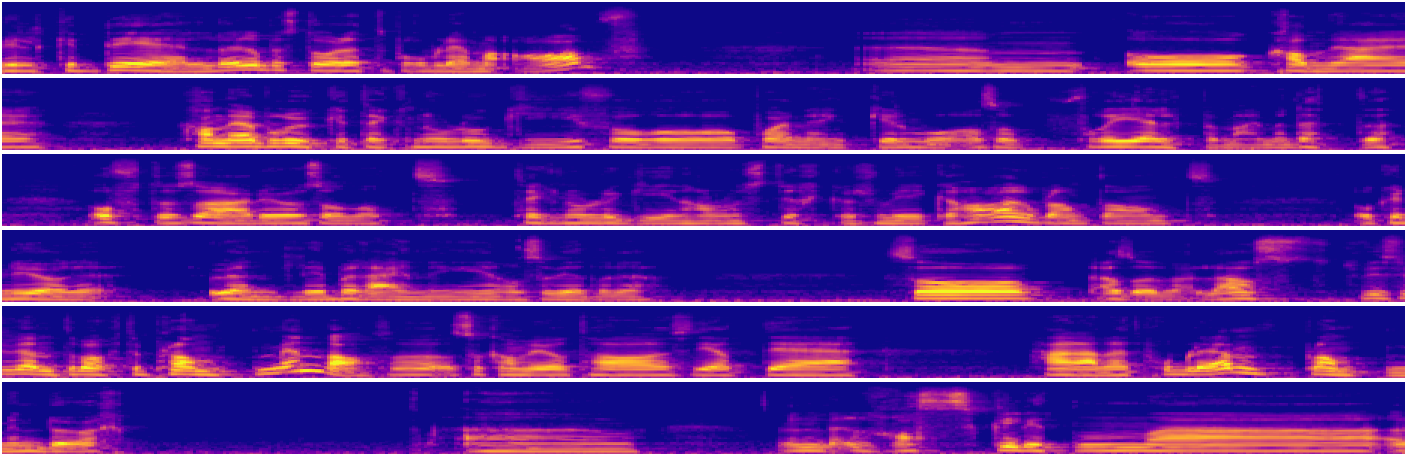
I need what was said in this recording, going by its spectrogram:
hvilke deler består dette problemet av? Og kan jeg, kan jeg bruke teknologi for å, på en enkel måte, altså for å hjelpe meg med dette? Ofte så er det jo sånn at teknologien har noen styrker som vi ikke har, bl.a. å kunne gjøre uendelige beregninger osv. Så altså, oss, hvis vi vender tilbake til planten min, da, så, så kan vi jo ta, si at det, her er det et problem. Planten min dør. Uh, en rask liten, uh,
